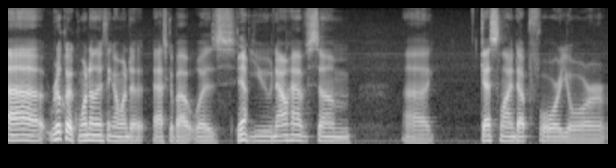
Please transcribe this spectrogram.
Uh, real quick, one other thing I wanted to ask about was Yeah. you now have some uh, guests lined up for your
